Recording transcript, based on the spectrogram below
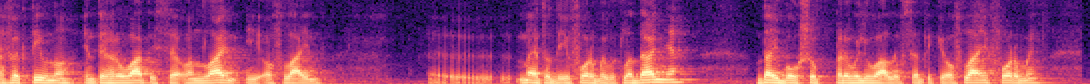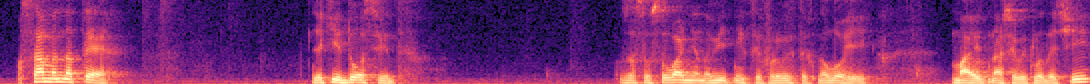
ефективно інтегруватися онлайн і офлайн е, методи і форми викладання. Дай Бог, щоб превалювали все-таки офлайн форми. Саме на те, який досвід застосування новітніх цифрових технологій мають наші викладачі.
